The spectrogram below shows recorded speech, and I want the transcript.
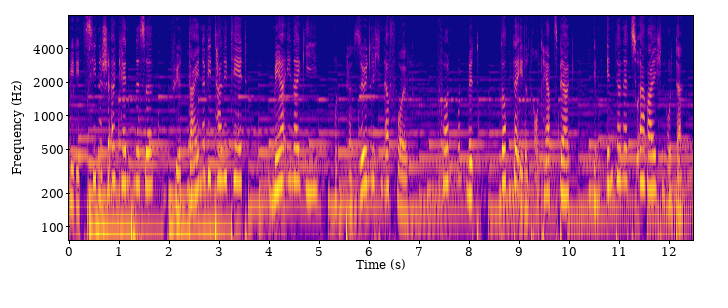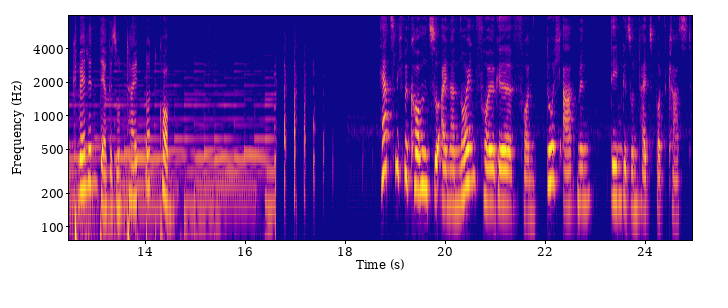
Medizinische Erkenntnisse für deine Vitalität, mehr Energie und persönlichen Erfolg von und mit Dr. Edeltraut Herzberg im Internet zu erreichen unter quellendergesundheit.com. Herzlich willkommen zu einer neuen Folge von Durchatmen, dem Gesundheitspodcast.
